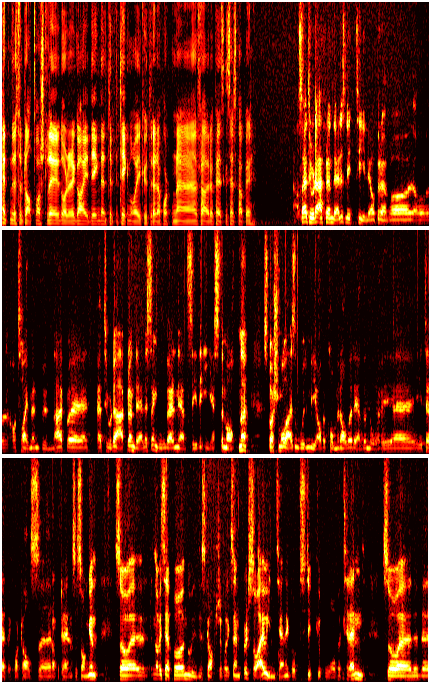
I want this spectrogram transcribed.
enten resultatvarsler, dårligere guiding, den type ting nå i Q3-rapportene fra europeiske selskaper? Altså, jeg tror det er fremdeles litt tidlig å prøve å, å, å time en bunn her. for jeg, jeg, tror det er fremdeles en god del nedside i estimatene. Spørsmålet er liksom, hvor mye av det kommer allerede nå i, i tredje kvartalsrapporteringssesongen. Så eh, Når vi ser på nordiske aksjer f.eks., så er jo inntjening et godt stykke over trend. Så eh, det, det,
